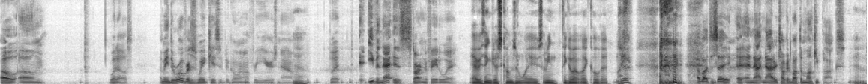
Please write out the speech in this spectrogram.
oh um what else i mean the roe versus wade case has been going on for years now yeah. but even that is starting to fade away Everything just comes in waves. I mean, think about like COVID. Like, yeah i'm about to say and, and now, now they're talking about the monkeypox yeah.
